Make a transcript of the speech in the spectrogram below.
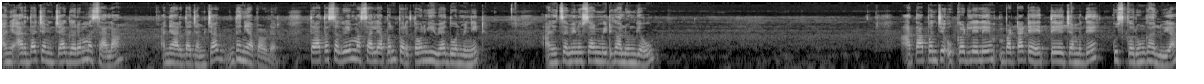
आणि अर्धा चमचा गरम मसाला. आणि अर्धा चमचा धनिया पावडर. तर आता सगळे मसाले आपण परतवून घेऊया दोन मिनिट. आणि चवीनुसार मीठ घालून घेऊ. आता आपण जे उकडलेले बटाटे आहेत ते याच्यामध्ये कुस्करून घालूया.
